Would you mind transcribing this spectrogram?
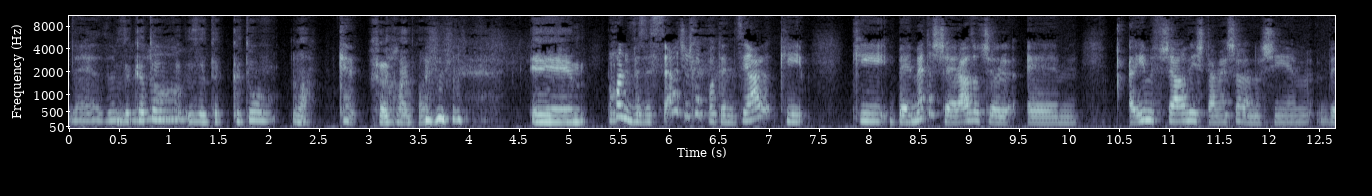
זה, זה, זה לא- כתוב, זה ת- כתוב רע, כן. חלק מהדברים. אמ, נכון, וזה סרט שיש לו פוטנציאל, כי, כי באמת השאלה הזאת של אה, האם אפשר להשתמש על אנשים ב,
